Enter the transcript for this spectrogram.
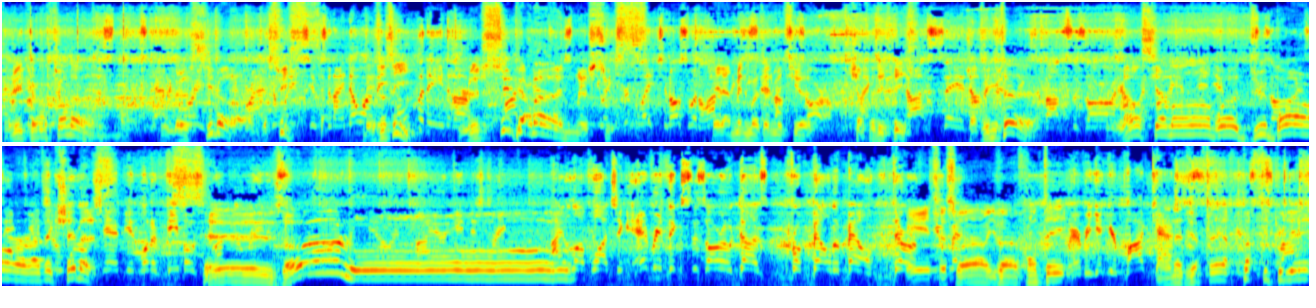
Celui que l'on surnomme le cyborg suisse, mais aussi le Superman suisse. Mesdames, Mesdemoiselles, Messieurs, chers auditrices, chers auditeurs, l'ancien membre du bar avec Sheamus, Cesaro. Et ce soir, il va affronter un adversaire particulier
